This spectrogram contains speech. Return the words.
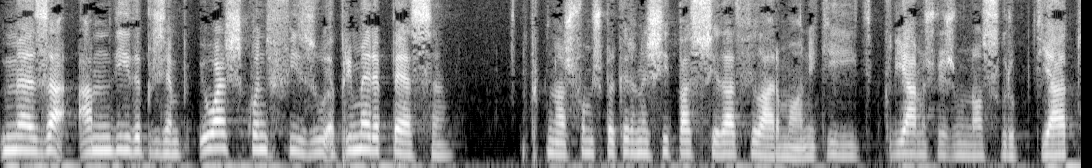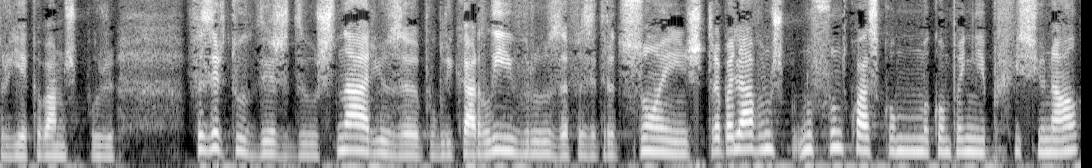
Mas à, à medida, por exemplo, eu acho que quando fiz a primeira peça, porque nós fomos para Carnachide para a Sociedade Filarmónica e criámos mesmo o nosso grupo de teatro e acabámos por fazer tudo, desde os cenários, a publicar livros, a fazer traduções. Trabalhávamos, no fundo, quase como uma companhia profissional,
